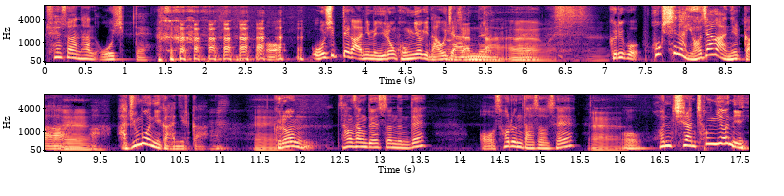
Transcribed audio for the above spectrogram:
최소한 한 50대. 어, 50대가 아니면 이런 공력이 나오지 않는. 어, 네. 그리고 혹시나 여자가 아닐까, 네. 아, 아주머니가 아닐까. 예. 그런 상상도 했었는데, 어, 35세, 예. 어, 훤칠한 청년이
